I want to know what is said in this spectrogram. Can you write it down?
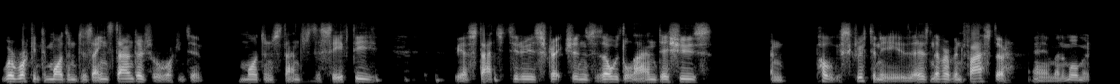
we're working to modern design standards, we're working to modern standards of safety. We have statutory restrictions, there's always land issues, and public scrutiny has never been faster um, at the moment.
